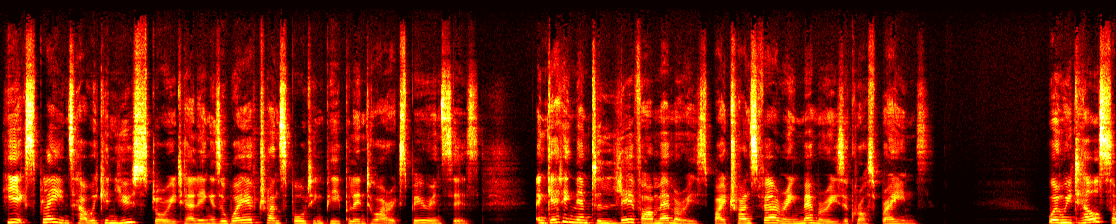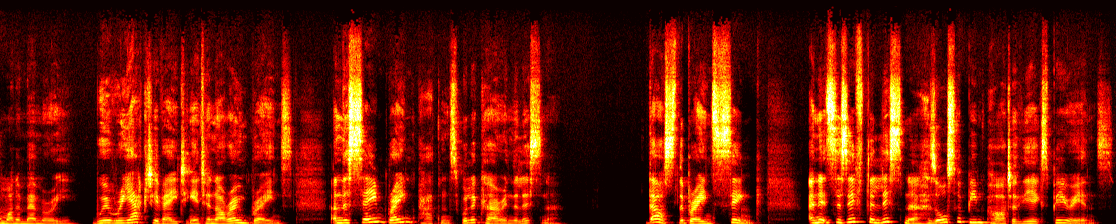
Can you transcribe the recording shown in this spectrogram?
he explains how we can use storytelling as a way of transporting people into our experiences and getting them to live our memories by transferring memories across brains. When we tell someone a memory, we're reactivating it in our own brains, and the same brain patterns will occur in the listener. Thus, the brains sync, and it's as if the listener has also been part of the experience.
